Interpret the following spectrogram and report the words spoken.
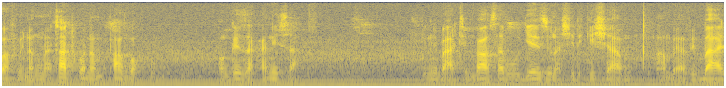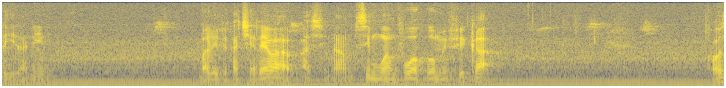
elfu mbili na kumi na tatu kuwa na mpango wa kuongeza kanisa, lakini bahati mbaya, sababu ujenzi unashirikisha mambo ya vibali na nini, bali vikachelewa, basi na msimu wa mvua kwa umefika. Kwa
